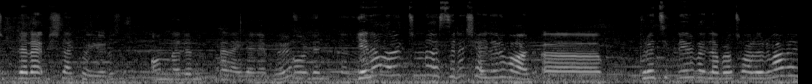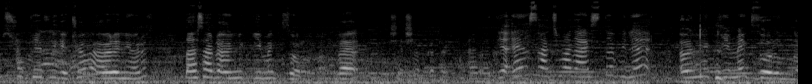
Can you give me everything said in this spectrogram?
tüplere bir şeyler koyuyoruz. Onların deneylerini yapıyoruz. Organikler. Genel olarak tüm derslerin şeyleri var. Ee, pratikleri ve laboratuvarları var ve hepsi çok keyifli geçiyor ve öğreniyoruz. Derslerde önlük giymek zorunda ve şey şapka takmak. Evet. Ya en saçma derste bile önlük giymek zorunlu.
